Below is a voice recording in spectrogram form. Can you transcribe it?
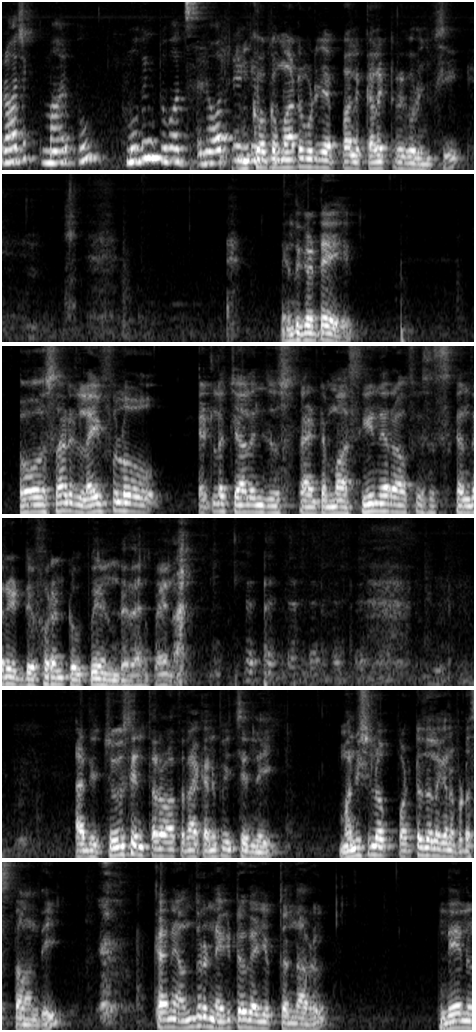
project Marpu moving towards ఇంకొక మాట కూడా చెప్పాలి కలెక్టర్ గురించి. ఎందుకంటే ఓసారి లైఫ్లో ఎట్లా ఛాలెంజ్ వస్తాయంటే మా సీనియర్ ఆఫీసర్స్కి అందరి డిఫరెంట్ ఒపీనియన్ ఉండే దానిపైన. అది చూసిన తర్వాత నాకు అనిపించింది మనిషిలో పట్టుదల కనపడుస్తూ ఉంది. కానీ అందరూ నెగిటివ్గా చెప్తున్నారు. నేను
